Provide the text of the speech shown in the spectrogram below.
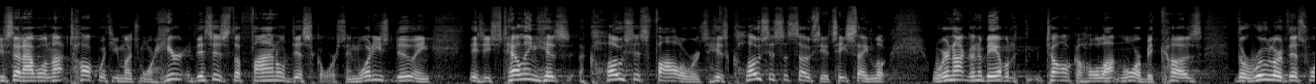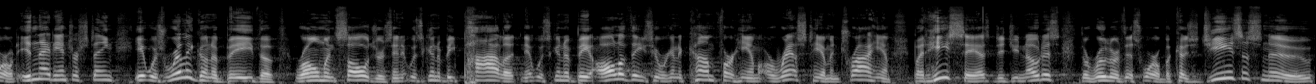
You said, I will not talk with you much more. Here, this is the final discourse. And what he's doing is he's telling his closest followers, his closest associates, he's saying, Look, we're not going to be able to talk a whole lot more because the ruler of this world. Isn't that interesting? It was really going to be the Roman soldiers, and it was going to be Pilate, and it was going to be all of these who were going to come for him, arrest him, and try him. But he says, Did you notice the ruler of this world? Because Jesus knew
